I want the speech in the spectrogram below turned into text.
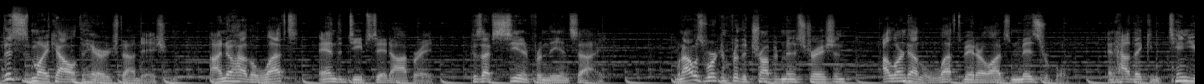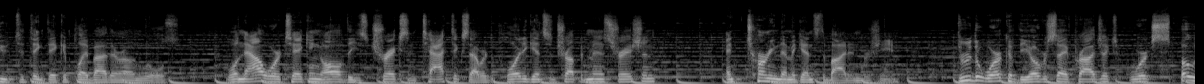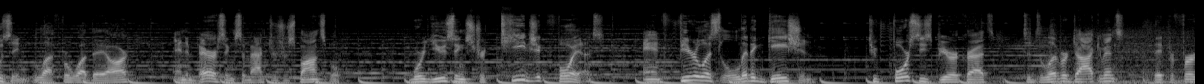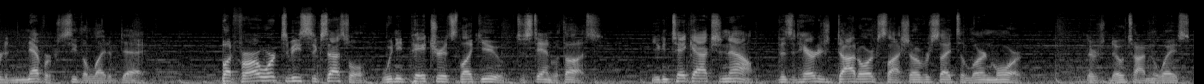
This is Mike Howell at the Heritage Foundation. I know how the left and the deep state operate because I've seen it from the inside. When I was working for the Trump administration, I learned how the left made our lives miserable and how they continued to think they could play by their own rules. Well, now we're taking all of these tricks and tactics that were deployed against the Trump administration and turning them against the Biden regime. Through the work of the Oversight Project, we're exposing the left for what they are and embarrassing some actors responsible. We're using strategic FOIAs and fearless litigation to force these bureaucrats to deliver documents they'd prefer to never see the light of day. But for our work to be successful, we need patriots like you to stand with us. You can take action now. Visit heritage.org/oversight to learn more. There's no time to waste.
